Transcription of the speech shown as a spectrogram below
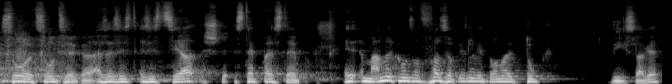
so, so circa. Also es ist, es ist sehr Step by Step. Äh, manchmal kommt es auch vor, so ein bisschen wie Donald Duck wie ich sage.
